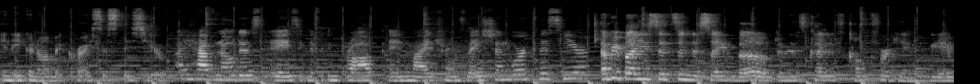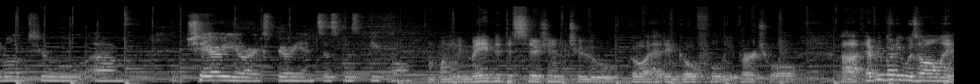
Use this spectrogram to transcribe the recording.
in economic crisis this year. I have noticed a significant drop in my translation work this year. Everybody sits in the same boat and it's kind of comforting to be able to um, share your experiences with people. When we made the decision to go ahead and go fully virtual, uh, everybody was all in.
